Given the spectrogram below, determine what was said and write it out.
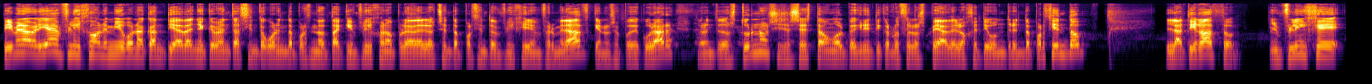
Primera habilidad, inflige a un enemigo una cantidad de daño aumenta al 140% de ataque. Inflige una probabilidad del 80% de infligir enfermedad, que no se puede curar, durante dos turnos. Si se asesta un golpe crítico, reduce los PA del objetivo un 30%. Latigazo inflige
